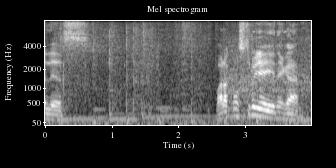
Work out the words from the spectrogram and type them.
Beleza. Bora construir aí, negada.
